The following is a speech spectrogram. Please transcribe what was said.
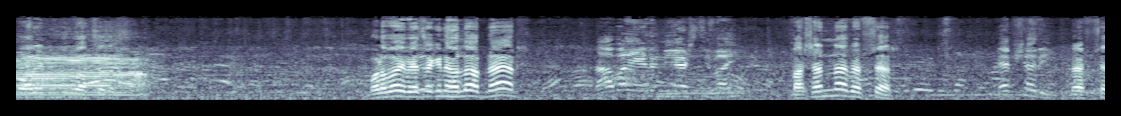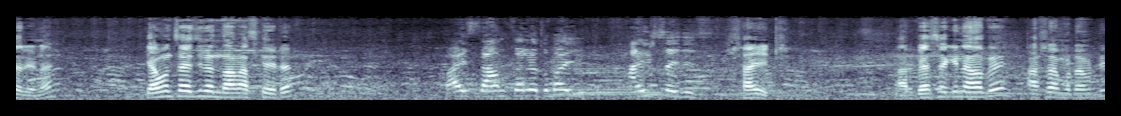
কোয়ালিটিফুল বাচ্চা দর্শক বড় ভাই বেচা কিনা হলো আপনার? না ভাই এটা নিয়ে আসছি ভাই। বাসার না ব্যবসার? ব্যবসারই। না? কেমন চাইছিলেন দাম আজকে এটা? ভাই দাম তাহলে তো ভাই ষাট। আর বেচা কিনা হবে আশা মোটামুটি?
